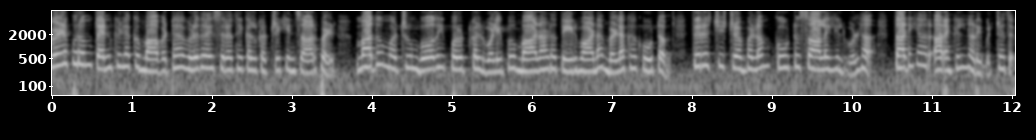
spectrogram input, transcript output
Villupuram தென்கிழக்கு மாவட்ட விடுதலை சிறுத்தைகள் கட்சியின் சார்பில் மது மற்றும் போதைப் பொருட்கள் ஒழிப்பு மாநாடு தீர்மான விளக்க கூட்டம் திருச்சிற்றம்பலம் கூட்டு சாலையில் உள்ள தனியார் அரங்கில் நடைபெற்றது.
